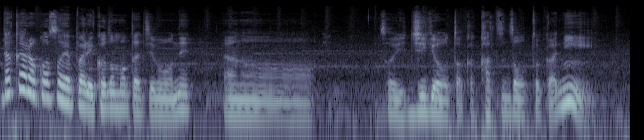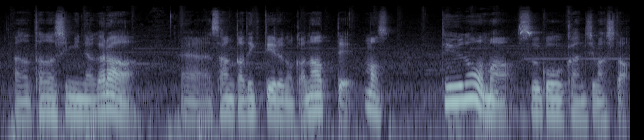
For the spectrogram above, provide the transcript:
だからこそやっぱり子供たちもね、あのー、そういう授業とか活動とかにあの楽しみながら、えー、参加できているのかなって、まあ、っていうのをまあすごく感じました。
